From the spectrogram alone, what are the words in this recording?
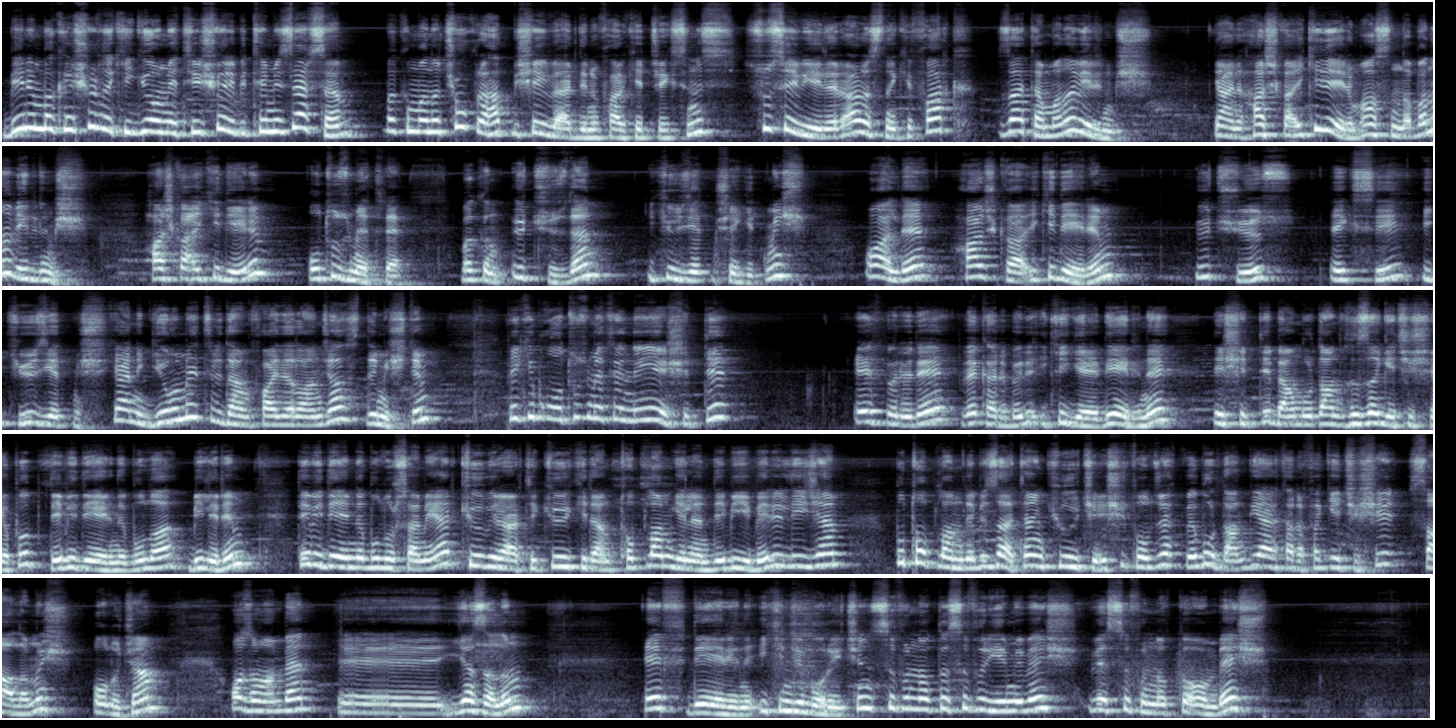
Benim bakın şuradaki geometriyi şöyle bir temizlersem bakın bana çok rahat bir şey verdiğini fark edeceksiniz. Su seviyeleri arasındaki fark zaten bana verilmiş. Yani HK2 değerim aslında bana verilmiş. HK2 değerim 30 metre. Bakın 300'den 270'e gitmiş. O halde HK2 değerim 300 eksi 270. Yani geometriden faydalanacağız demiştim. Peki bu 30 metre neye eşitti? F bölü D ve kare bölü 2G değerine eşitti. Ben buradan hıza geçiş yapıp debi değerini bulabilirim. Debi değerini bulursam eğer Q1 artı Q2'den toplam gelen debiyi belirleyeceğim. Bu toplam debi zaten Q3'e eşit olacak ve buradan diğer tarafa geçişi sağlamış olacağım. O zaman ben ee, yazalım. F değerini ikinci boru için 0.025 ve 0.15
